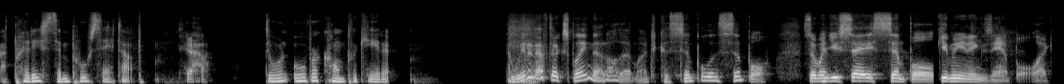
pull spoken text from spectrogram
a pretty simple setup. Yeah. Don't overcomplicate it. And we don't have to explain that all that much because simple is simple. So when you say simple, give me an example. Like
